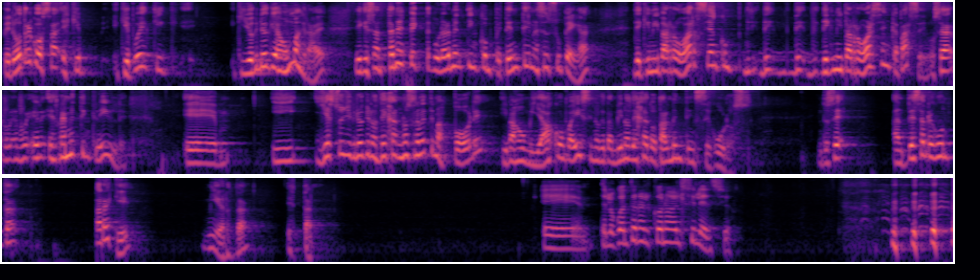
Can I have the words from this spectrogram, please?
Pero otra cosa es que, que, puede, que, que yo creo que es aún más grave, es que sean tan espectacularmente incompetentes en hacer su pega de que ni para robar sean, de, de, ni para robar sean capaces. O sea, es realmente increíble. Eh, y, y, eso yo creo que nos deja no solamente más pobres y más humillados como país, sino que también nos deja totalmente inseguros. Entonces, ante esa pregunta, ¿para qué? mierda están? Eh, te lo cuento en el cono del silencio.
